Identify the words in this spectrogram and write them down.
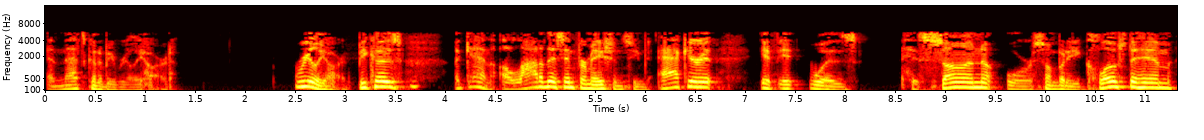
And that's going to be really hard. Really hard because again, a lot of this information seemed accurate. If it was his son or somebody close to him,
